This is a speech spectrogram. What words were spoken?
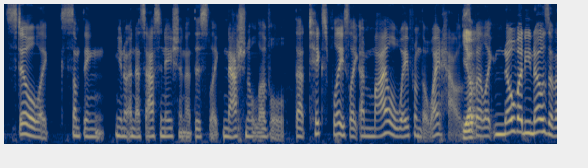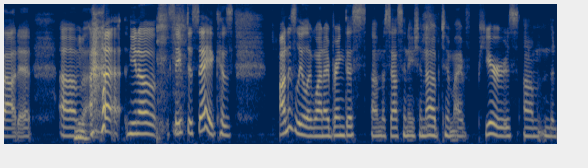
still like something you know an assassination at this like national level that takes place like a mile away from the white house yep. but like nobody knows about it um mm-hmm. you know safe to say because honestly, like when I bring this um, assassination up to my peers um, in the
